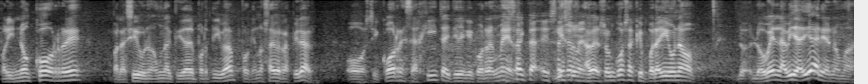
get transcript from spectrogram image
por ahí no corre, para decir una, una actividad deportiva, porque no sabe respirar. O si corre se agita y tiene que correr menos. Exacta- Y eso, exactamente. a ver, son cosas que por ahí uno lo, lo ve en la vida diaria nomás.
